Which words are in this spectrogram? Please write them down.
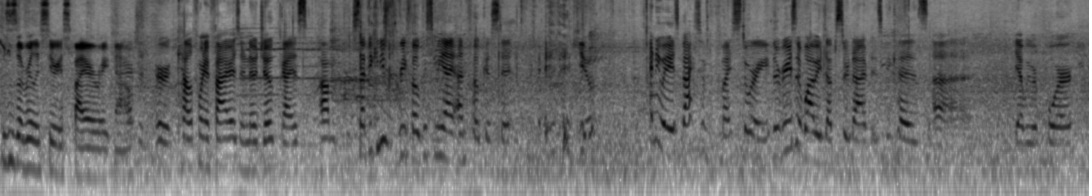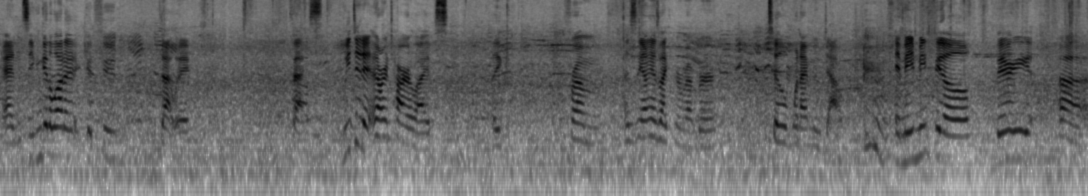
This is a really serious fire right now. Or California fires are no joke, guys. Um, Steffi, can you refocus me? I unfocused it. Thank you. Anyways, back to my story. The reason why we dumpster dived is because, uh, yeah, we were poor, and so you can get a lot of good food that way. Facts. We did it our entire lives, like from as young as I can remember till when I moved out. it made me feel very uh,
